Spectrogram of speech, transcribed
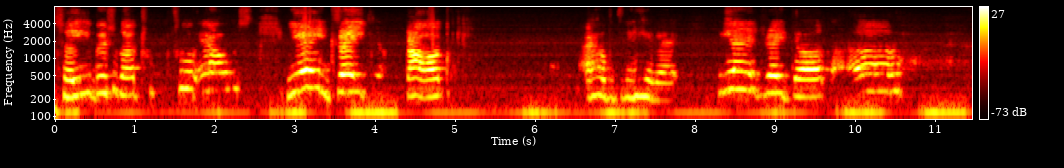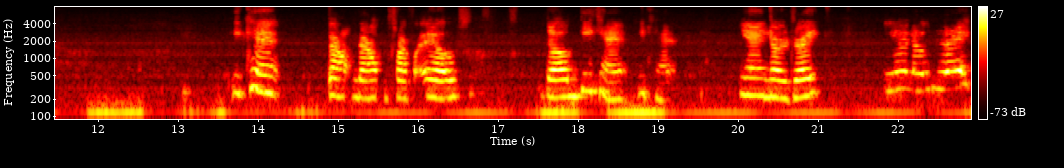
So you basically got two, two L's. Yay, Drake, dog. I hope you didn't hear that. Yeah, it's Drake, dog. Uh, can't bounce off of L's. Dog, he can't. He can't. You ain't no Drake. You ain't no Drake.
